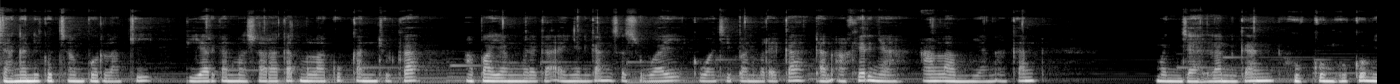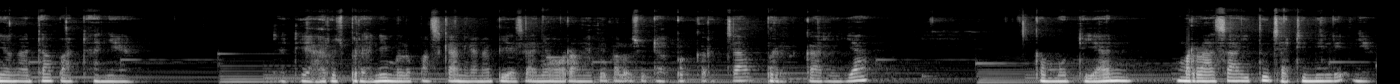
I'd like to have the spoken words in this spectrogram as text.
Jangan ikut campur lagi, biarkan masyarakat melakukan juga apa yang mereka inginkan sesuai kewajiban mereka dan akhirnya alam yang akan menjalankan hukum-hukum yang ada padanya. Jadi harus berani melepaskan karena biasanya orang itu kalau sudah bekerja, berkarya, kemudian merasa itu jadi miliknya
